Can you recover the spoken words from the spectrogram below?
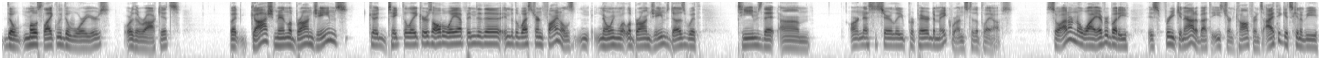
the most likely the Warriors or the Rockets. But gosh, man, LeBron James could take the Lakers all the way up into the into the Western Finals, knowing what LeBron James does with teams that um, aren't necessarily prepared to make runs to the playoffs. So I don't know why everybody is freaking out about the Eastern Conference. I think it's going to be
